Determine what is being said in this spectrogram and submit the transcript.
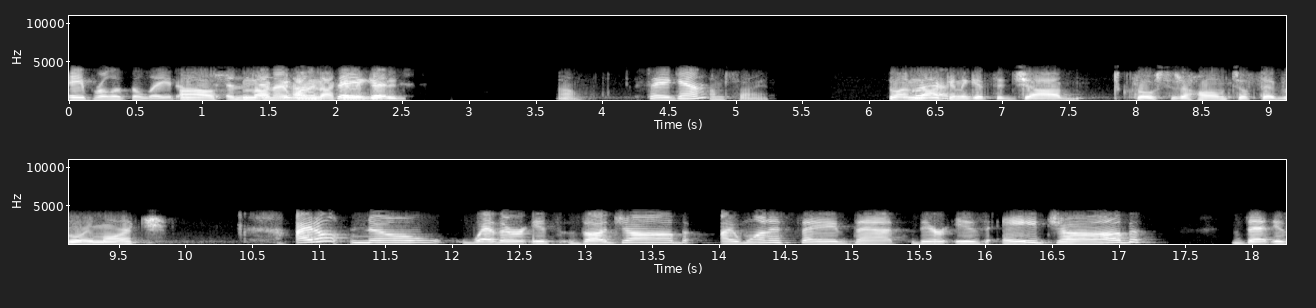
April at the latest. Oh, so and, not, and I I'm want to not say going to that. get a. Say again. I'm sorry. So I'm Go not going to get the job closer to home till February, March. I don't know whether it's the job. I want to say that there is a job that is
